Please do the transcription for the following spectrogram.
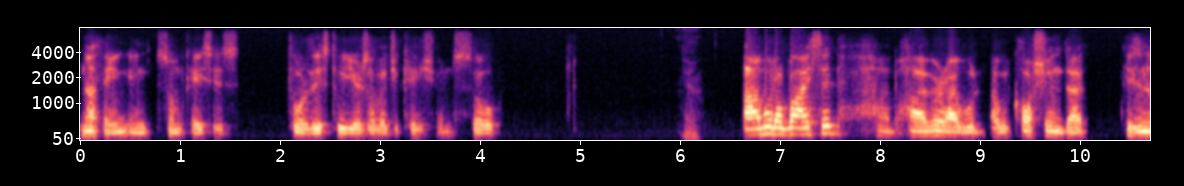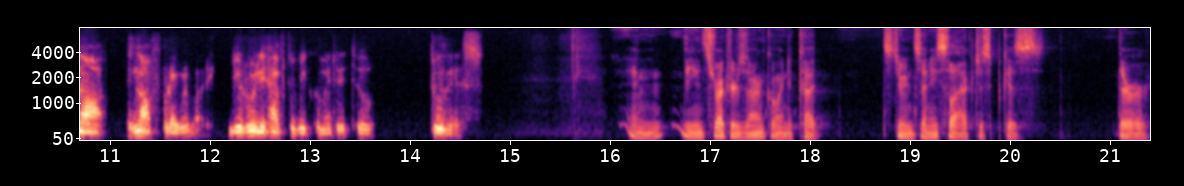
nothing in some cases for these two years of education so yeah i would advise it however i would i would caution that is not is not for everybody. You really have to be committed to to this. And the instructors aren't going to cut students any slack just because they're a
